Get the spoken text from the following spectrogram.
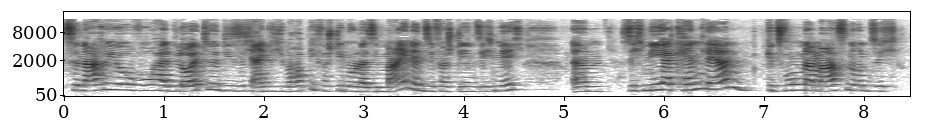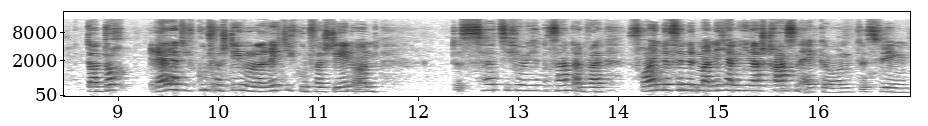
Szenario, wo halt Leute, die sich eigentlich überhaupt nicht verstehen oder sie meinen, sie verstehen sich nicht, ähm, sich näher kennenlernen, gezwungenermaßen und sich dann doch relativ gut verstehen oder richtig gut verstehen. Und das hört sich für mich interessant an, weil Freunde findet man nicht an jeder Straßenecke. Und deswegen,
